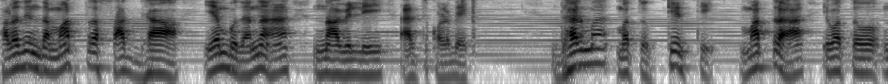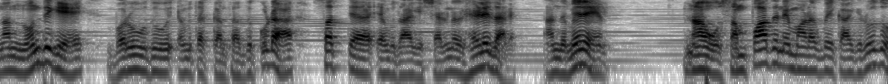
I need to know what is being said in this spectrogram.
ಫಲದಿಂದ ಮಾತ್ರ ಸಾಧ್ಯ ಎಂಬುದನ್ನು ನಾವಿಲ್ಲಿ ಅರಿತುಕೊಳ್ಳಬೇಕು. ಧರ್ಮ ಮತ್ತು ಕೀರ್ತಿ ಮಾತ್ರ ಇವತ್ತು ನನ್ನೊಂದಿಗೆ ಬರುವುದು ಎಂಬತಕ್ಕಂಥದ್ದು ಕೂಡ ಸತ್ಯ ಎಂಬುದಾಗಿ ಶರಣರು ಹೇಳಿದ್ದಾರೆ. ಅಂದಮೇಲೆ ನಾವು ಸಂಪಾದನೆ ಮಾಡಬೇಕಾಗಿರುವುದು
